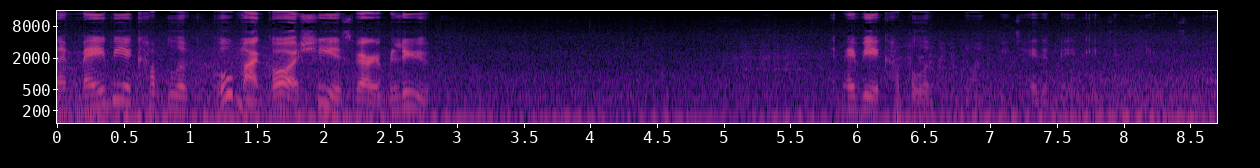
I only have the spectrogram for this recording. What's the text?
Now there may be a couple of... Oh my gosh, he is very blue. There may be a couple of non-mutated babies in here as well.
